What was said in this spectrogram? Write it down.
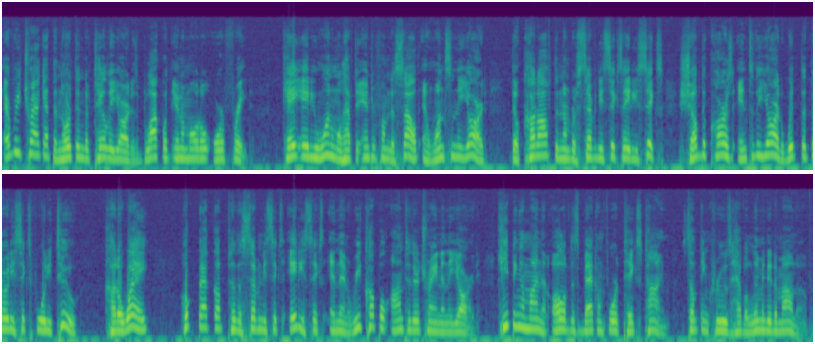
Every track at the north end of Taylor Yard is blocked with intermodal or freight. K81 will have to enter from the south, and once in the yard, they'll cut off the number 7686, shove the cars into the yard with the 3642, cut away, hook back up to the 7686, and then recouple onto their train in the yard. Keeping in mind that all of this back and forth takes time, something crews have a limited amount of.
